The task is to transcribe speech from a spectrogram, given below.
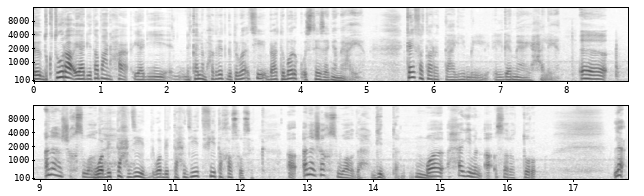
دكتورة يعني طبعا يعني نكلم حضرتك دلوقتي باعتبارك أستاذة جامعية. كيف ترى التعليم الجامعي حاليا؟ آه أنا شخص واضح. وبالتحديد وبالتحديد في تخصصك. آه أنا شخص واضح جدا. وحاجي من أقصر الطرق. لا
